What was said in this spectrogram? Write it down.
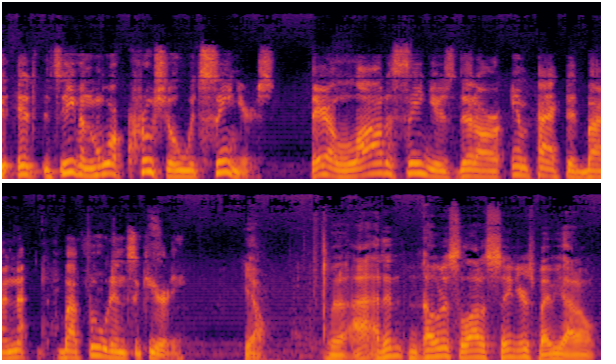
it, it, it's even more crucial with seniors. There are a lot of seniors that are impacted by not, by food insecurity. Yeah. Well, I, I didn't notice a lot of seniors. Maybe I don't.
